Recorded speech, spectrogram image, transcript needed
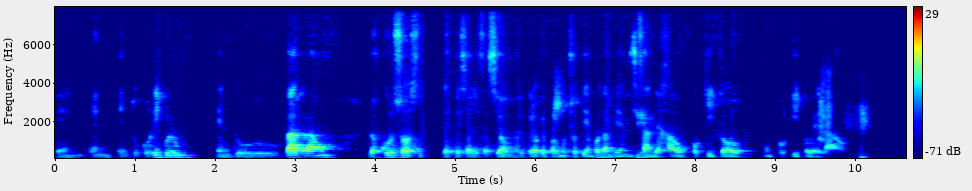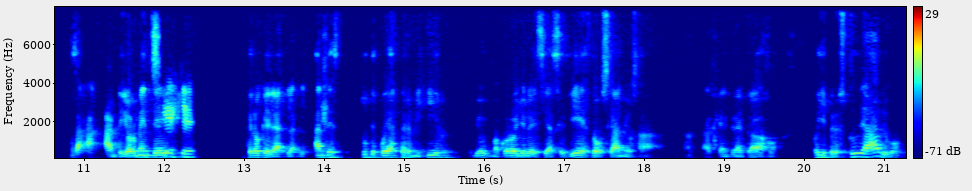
en, en, tu currículum, en tu background, los cursos de especialización, que creo que por mucho tiempo también se han dejado un poquito, un poquito de lado. O sea, anteriormente, creo que antes tú te podías permitir, yo me acuerdo, yo le decía hace 10, 12 años a, a, gente en el trabajo, oye, pero estudia algo.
